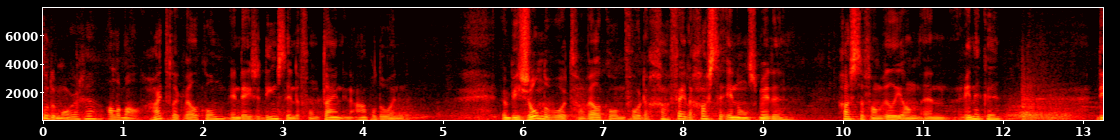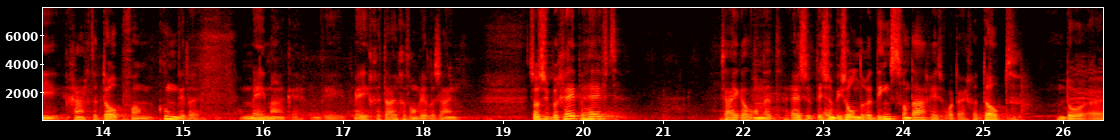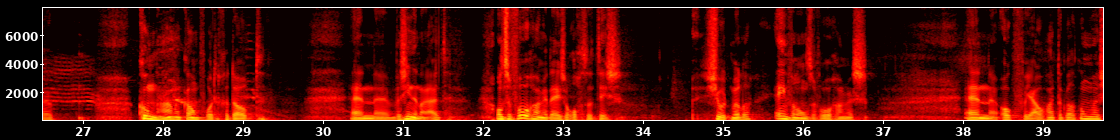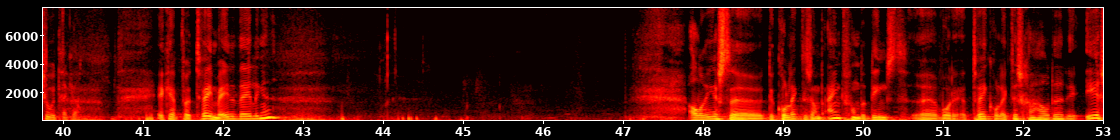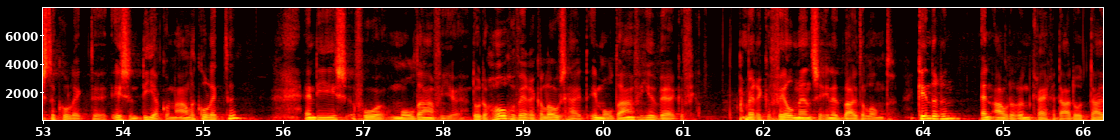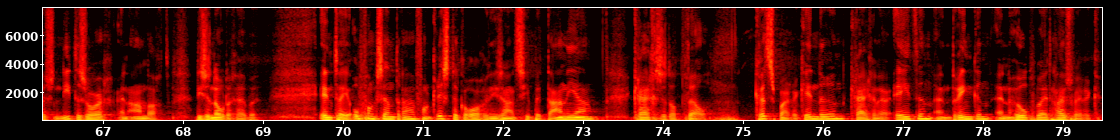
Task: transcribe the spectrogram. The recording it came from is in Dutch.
Goedemorgen, allemaal hartelijk welkom in deze dienst in de Fontein in Apeldoorn. Een bijzonder woord van welkom voor de vele gasten in ons midden. Gasten van Wiljan en Rinneke, die graag de doop van Koen willen meemaken, mee getuigen van willen zijn. Zoals u begrepen heeft, zei ik al net, het is een bijzondere dienst. Vandaag is, wordt er gedoopt door uh, Koen Hanekamp wordt gedoopt. En uh, we zien er naar uit. Onze voorganger deze ochtend is Sjoerd Muller, een van onze voorgangers. En uh, ook voor jou hartelijk welkom, Sjoerd. Dankjewel. Ik heb twee mededelingen. Allereerst, de collectes aan het eind van de dienst worden er twee collectes gehouden. De eerste collecte is een diaconale collecte. En die is voor Moldavië. Door de hoge werkeloosheid in Moldavië werken, werken veel mensen in het buitenland. Kinderen en ouderen krijgen daardoor thuis niet de zorg en aandacht die ze nodig hebben. In twee opvangcentra van christelijke organisatie Betania krijgen ze dat wel. Kwetsbare kinderen krijgen er eten en drinken en hulp bij het huiswerk.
